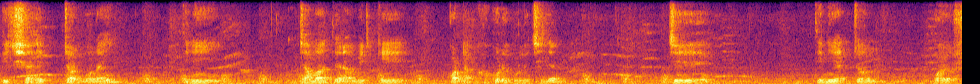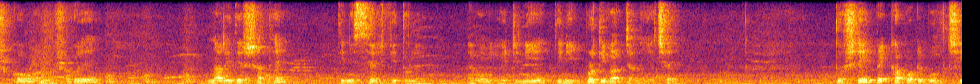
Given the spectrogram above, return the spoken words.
পীর সাহেব চরমনাই, তিনি জামায়াতের আমিরকে কটাক্ষ করে বলেছিলেন যে তিনি একজন বয়স্ক মানুষ হয়ে নারীদের সাথে তিনি সেলফি তোলেন এবং এটি নিয়ে তিনি প্রতিবাদ জানিয়েছেন। তো সেই প্রেক্ষাপটে বলছি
